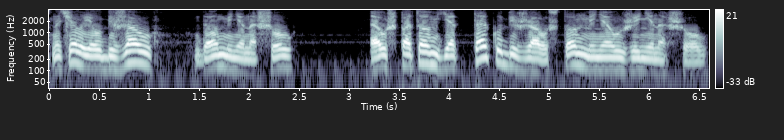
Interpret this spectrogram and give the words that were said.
Сначала я убежал, да он меня нашел. А уж потом я так убежал, что он меня уже не нашел.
